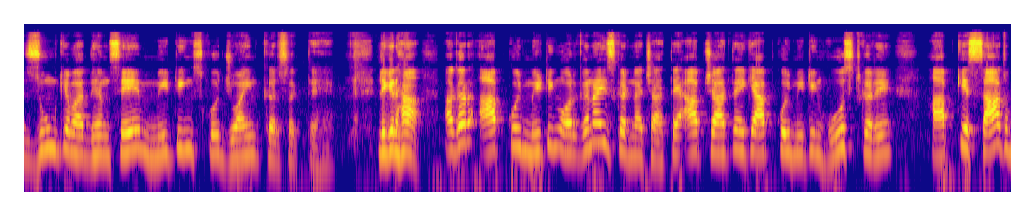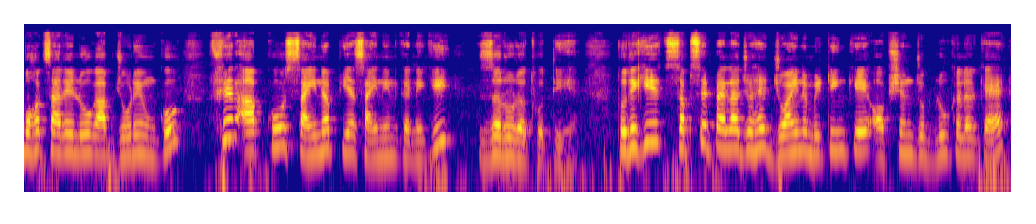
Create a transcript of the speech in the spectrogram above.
जूम के माध्यम से मीटिंग्स को ज्वाइन कर सकते हैं। लेकिन हाँ अगर आप कोई मीटिंग ऑर्गेनाइज करना चाहते हैं, आप चाहते हैं कि आप कोई मीटिंग होस्ट करें, आपके साथ बहुत सारे लोग आप जोड़ें उनको, फिर आपको साइन अप या साइन इन करने की ज़रूरत होती है। तो देखिए, सबसे पहला जो है ज्वाइन मीटिंग के ऑप्शन जो ब्लू कलर का है,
